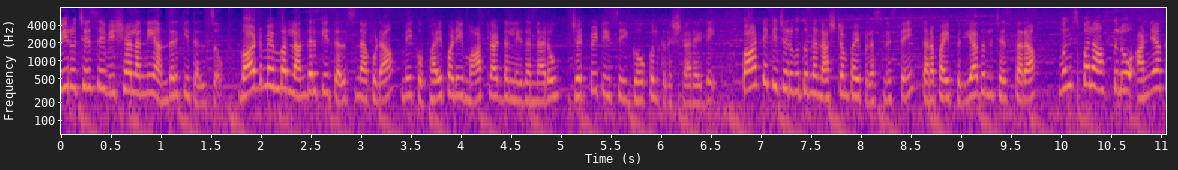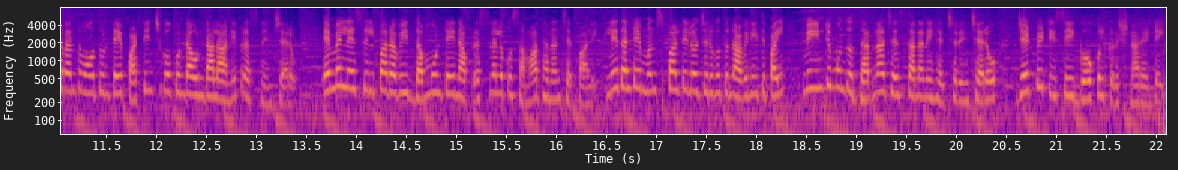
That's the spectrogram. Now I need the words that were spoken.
మీరు చేసే విషయాలన్నీ అందరికీ తెలుసు. వార్డు మెంబర్లందరికీ తెలిసినా కూడా మీకు భయపడి మాట్లాడడం లేదన్నారు జెడ్పీటీసీ గోకుల్ కృష్ణారెడ్డి పార్టీకి జరుగుతున్న నష్టంపై ప్రశ్నిస్తే తనపై ఫిర్యాదులు చేస్తారా? మున్సిపల్ ఆస్తులు అన్యాక్రాంతం అవుతుంటే పట్టించుకోకుండా ఉండాలా అని ప్రశ్నించారు. ఎమ్మెల్యే శిల్పారవి దమ్ముంటే నా ప్రశ్నలకు సమాధానం చెప్పాలి. లేదంటే మున్సిపాలిటీలో జరుగుతున్న అవినీతిపై మీ ఇంటి ముందు ధర్నా చేస్తానని హెచ్చరించారు జెడ్పీటీసీ గోకుల్ కృష్ణారెడ్డి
